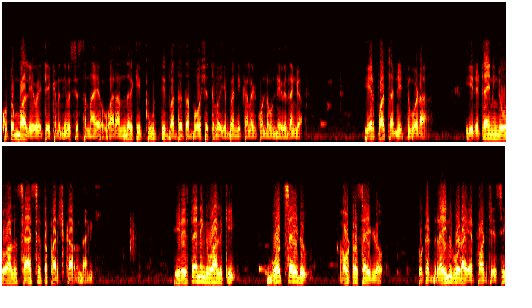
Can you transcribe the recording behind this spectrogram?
కుటుంబాలు ఏవైతే ఇక్కడ నివసిస్తున్నాయో వారందరికీ పూర్తి భద్రత భవిష్యత్తులో ఇబ్బంది కలగకుండా ఉండే విధంగా ఏర్పాట్లన్నిటిని కూడా ఈ రిటైనింగ్ వాళ్ళు శాశ్వత పరిష్కారం దానికి. ఈ రిటైనింగ్ వాళ్ళకి బోత్ సైడు అవుటర్ సైడ్లో ఒక డ్రైన్ కూడా ఏర్పాటు చేసి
